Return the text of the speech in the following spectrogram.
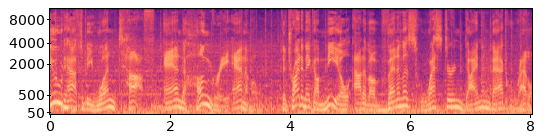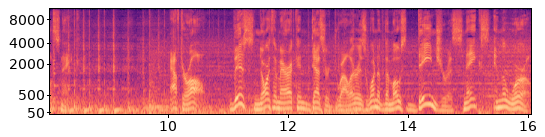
You'd have to be one tough and hungry animal to try to make a meal out of a venomous western diamondback rattlesnake. After all, this North American desert dweller is one of the most dangerous snakes in the world.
